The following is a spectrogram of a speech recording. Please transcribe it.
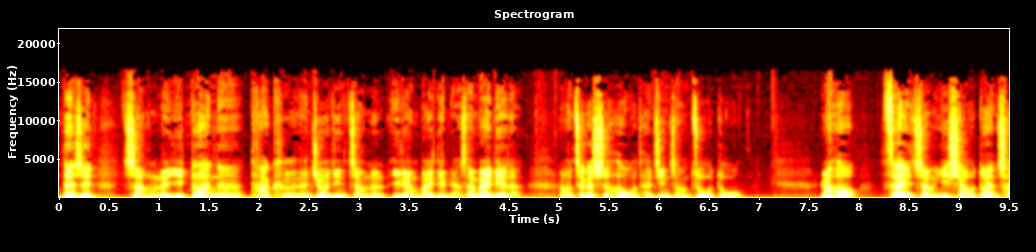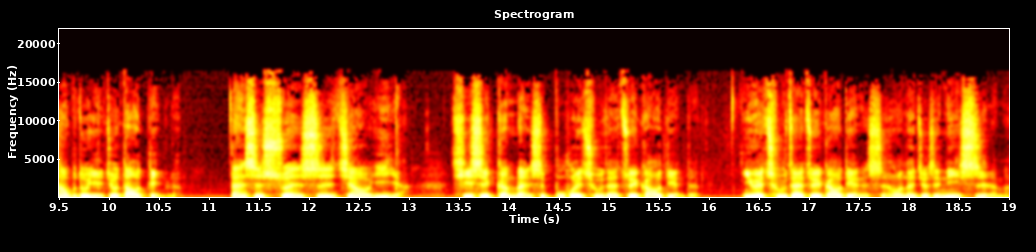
但是涨了一段呢，它可能就已经涨了一两百点、两三百点了，然后这个时候我才进场做多，然后。再涨一小段，差不多也就到顶了。但是顺势交易啊，其实根本是不会出在最高点的，因为出在最高点的时候，那就是逆势了嘛。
